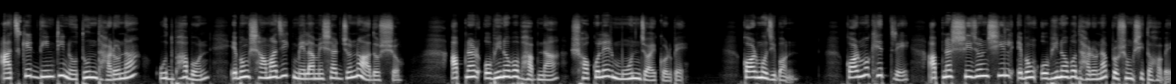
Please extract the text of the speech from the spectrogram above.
আজকের দিনটি নতুন ধারণা, উদ্ভাবন এবং সামাজিক মেলামেশার জন্য আদর্শ। আপনার অভিনব ভাবনা সকলের মন জয় করবে। কর্মজীবন। কর্মক্ষেত্রে আপনার সৃজনশীল এবং অভিনব ধারণা প্রশংসিত হবে।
